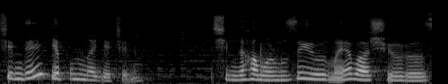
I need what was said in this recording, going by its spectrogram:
Şimdi yapımına geçelim. Şimdi hamurumuzu yoğurmaya başlıyoruz.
